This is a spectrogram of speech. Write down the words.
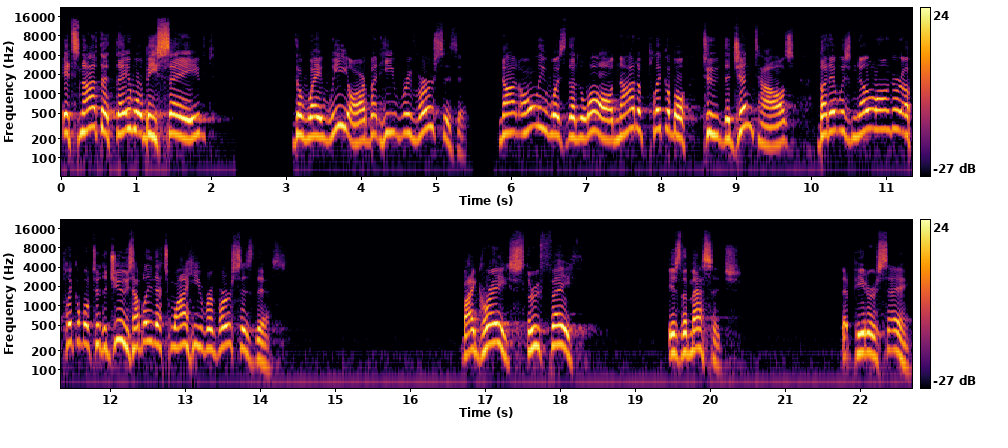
It's not that they will be saved the way we are, but he reverses it. Not only was the law not applicable to the Gentiles, but it was no longer applicable to the Jews. I believe that's why he reverses this. By grace, through faith, is the message that Peter is saying.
